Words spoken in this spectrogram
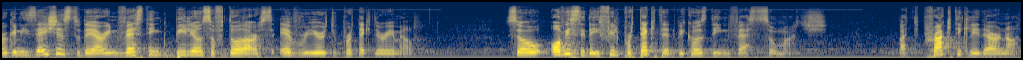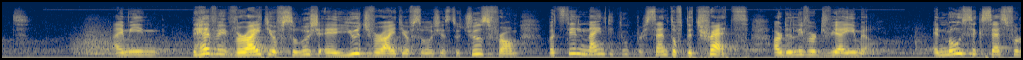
organizations today are investing billions of dollars every year to protect their email. So obviously they feel protected because they invest so much. But practically they are not. I mean, they have a variety of solutions, a huge variety of solutions to choose from, but still 92% of the threats are delivered via email. And most successful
